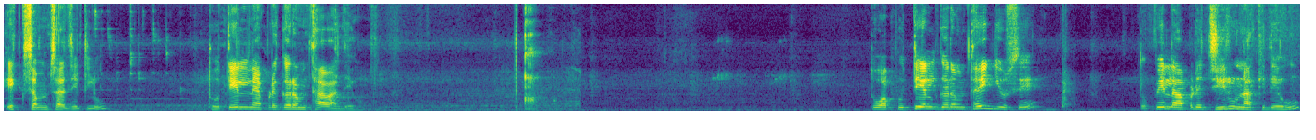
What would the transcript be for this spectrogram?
એક ચમચા જેટલું. તો તેલને આપણે ગરમ થવા દેવું. તો આપણું તેલ ગરમ થઈ ગયું છે. તો પહેલાં આપણે જીરું નાખી દેવું.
